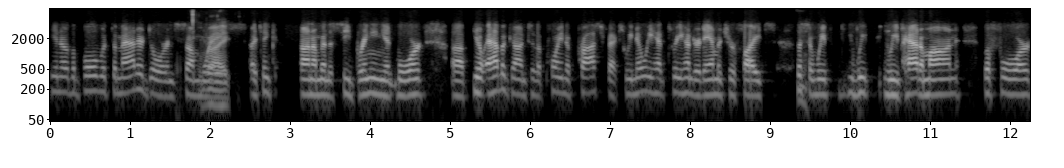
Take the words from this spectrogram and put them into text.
you know the bull with the matador in some ways. Right. I think and I'm going to see bringing it more. Uh, you know, Avagyan to the point of prospects. We know he had 300 amateur fights. Listen, we've we we've had him on before.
